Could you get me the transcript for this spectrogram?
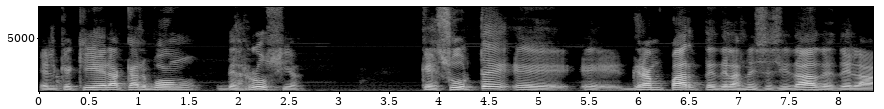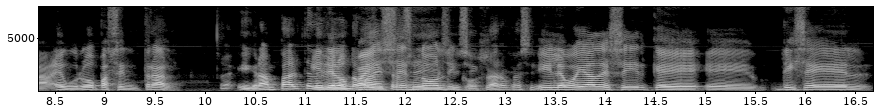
el que quiera carbón de Rusia, que surte eh, eh, gran parte de las necesidades de la Europa central y gran parte de los países nórdicos. claro que sí. Y le voy a decir que, eh, dice él,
